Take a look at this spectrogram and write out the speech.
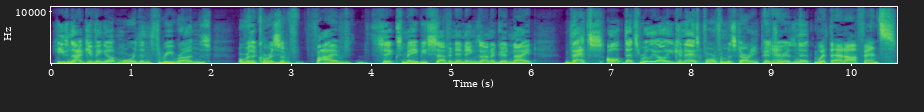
he's not giving up more than three runs over the course of five, six, maybe seven innings on a good night. That's all. That's really all you can ask for from a starting pitcher, Yeah. isn't it? With that offense,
